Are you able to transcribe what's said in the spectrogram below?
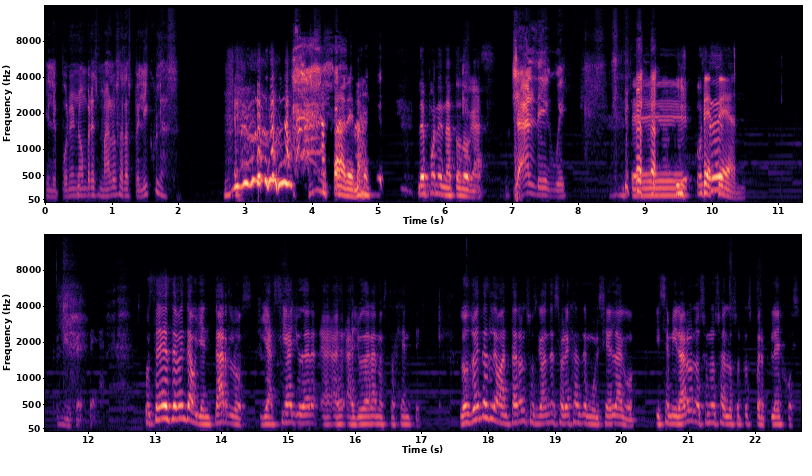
Y le ponen nombres malos a las películas. Además. Le ponen a todo gas. Chale, güey. Eh, Y ustedes, pepean. Ustedes deben de ahuyentarlos y así ayudar a, a- ayudar a nuestra gente. Los duendes levantaron sus grandes orejas de murciélago y se miraron los unos a los otros perplejos.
